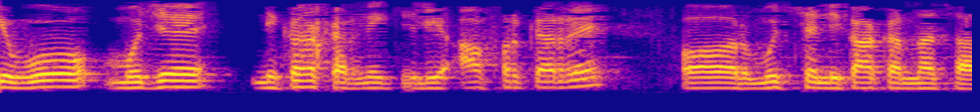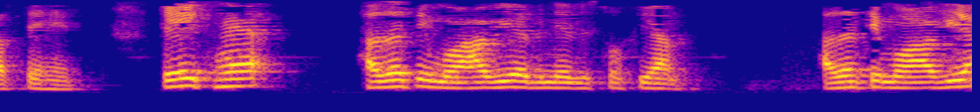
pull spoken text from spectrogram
کہ وہ مجھے نکاح کرنے کے لیے آفر کر رہے اور مجھ سے نکاح کرنا چاہتے ہیں۔ ایک ہے حضرت معاویہ بن ابی سفیان۔ حضرت معاویہ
